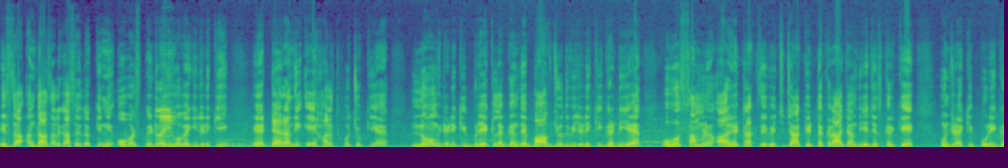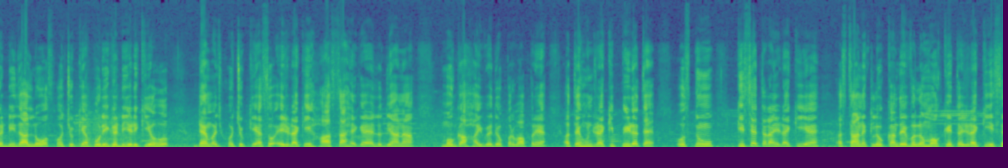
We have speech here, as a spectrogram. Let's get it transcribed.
ਇਸ ਦਾ ਅੰਦਾਜ਼ਾ ਲਗਾ ਸਕਦੇ ਹੋ ਕਿੰਨੀ ਓਵਰ ਸਪੀਡ ਰਹੀ ਹੋਵੇਗੀ, ਜਿਹੜੀ ਕਿ ਇਹ ਟਾਇਰਾਂ ਦੀ ਇਹ ਹਾਲਤ ਹੋ ਚੁੱਕੀ ਹੈ। ਲੌਂਗ ਜਿਹੜੀ ਕਿ ਬ੍ਰੇਕ ਲੱਗਣ ਦੇ ਬਾਵਜੂਦ ਵੀ ਜਿਹੜੀ ਕਿ ਗੱਡੀ ਹੈ, ਉਹ ਸਾਹਮਣੇ ਆ ਰਹੇ ਟਰੱਕ ਦੇ ਵਿੱਚ ਜਾ ਕੇ ਟਕਰਾ ਜਾਂਦੀ ਹੈ, ਜਿਸ ਕਰਕੇ ਹੁਣ ਜਿਹੜਾ ਕਿ ਪੂਰੀ ਗੱਡੀ ਦਾ ਲੋਸ ਹੋ ਚੁੱਕਿਆ ਪੂਰੀ ਗੱਡੀ ਜਿਹੜੀ ਕਿ ਉਹ ਡੈਮੇਜ ਹੋ ਚੁੱਕੀ ਹੈ। ਸੋ ਇਹ ਜਿਹੜਾ ਕਿ ਹਾਦਸਾ ਹੈਗਾ ਹੈ, ਲੁਧਿਆਣਾ ਮੋਗਾ ਹਾਈਵੇ ਦੇ ਉੱਪਰ ਵਾਪਰਿਆ ਅਤੇ ਹੁਣ ਜਿਹੜਾ ਕਿ ਪੀੜਤ ਹੈ ਉਸ ਨੂੰ ਕਿਸੇ ਤਰ੍ਹਾਂ ਜਿਹੜਾ ਕੀ ਹੈ ਸਥਾਨਕ ਲੋਕਾਂ ਦੇ ਵੱਲੋਂ ਮੌਕੇ ਤੇ ਜਿਹੜਾ ਕਿ ਇਸ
